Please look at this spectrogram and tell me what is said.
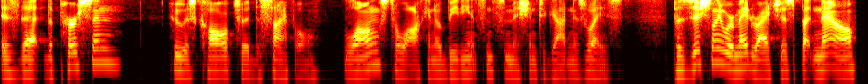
is that the person who is called to a disciple longs to walk in obedience and submission to God in his ways. Positionally, we're made righteous, but now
